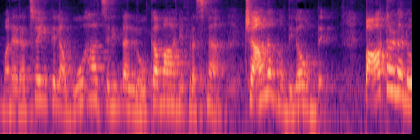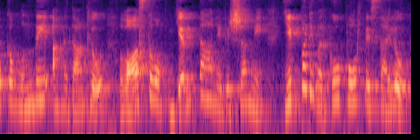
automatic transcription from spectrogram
మన రచయితల ఊహాజనిత లోకమా అనే ప్రశ్న చాలా మందిలో ఉంది. పాతాళ లోకం ఉంది అన్న దాంట్లో వాస్తవం ఎంత అనే విషయాన్ని ఇప్పటి వరకు పూర్తి స్థాయిలో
